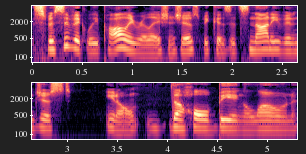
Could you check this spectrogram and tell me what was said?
specifically poly relationships because it's not even just you know the whole being alone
